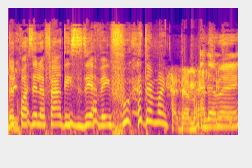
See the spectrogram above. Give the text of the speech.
de croiser le fer des idées avec vous. À demain. À demain. À demain.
